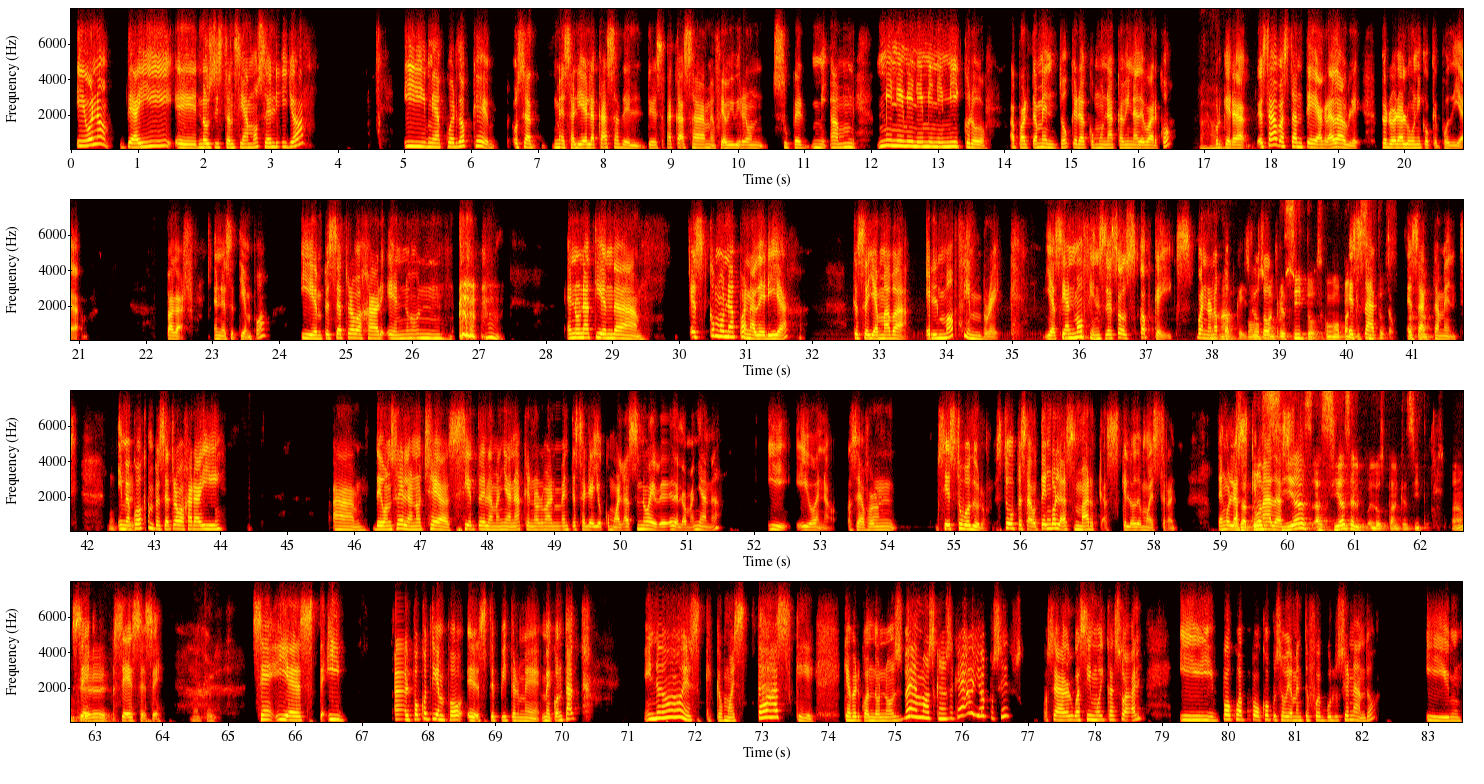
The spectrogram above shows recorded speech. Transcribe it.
Y bueno, de ahí eh, nos distanciamos él y yo. Y me acuerdo que, o sea, me salí de la casa, de esa casa, me fui a vivir a un a un mini, mini, mini micro apartamento, que era como una cabina de barco, Ajá. porque era, estaba bastante agradable, pero era lo único que podía pagar en ese tiempo. Y empecé a trabajar en un, en una tienda, es como una panadería que se llamaba el Muffin Break. Y hacían muffins de esos cupcakes. Bueno, no Ajá, cupcakes, como los otros. panquecitos, como panquecitos. Exacto, Ajá, exactamente. Y me acuerdo que empecé a trabajar ahí am, de 11 de la noche a 7 de la mañana, que normalmente salía yo como a las 9 de la mañana. Y, y bueno, o sea, fueron, sí estuvo duro, estuvo pesado. Tengo las marcas que lo demuestran. Tengo O las sea, tú quemadas. hacías, hacías el- los panquecitos. Ah, ok. Sí, sí, sí, sí. Ok. Sí, y este, y al poco tiempo, este Peter me, me contacta. Y no, es que cómo estás, que, que a ver cuando nos vemos, que no sé qué, ah, yo pues sí, o sea, algo así muy casual. Y poco a poco, pues obviamente fue evolucionando. Y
